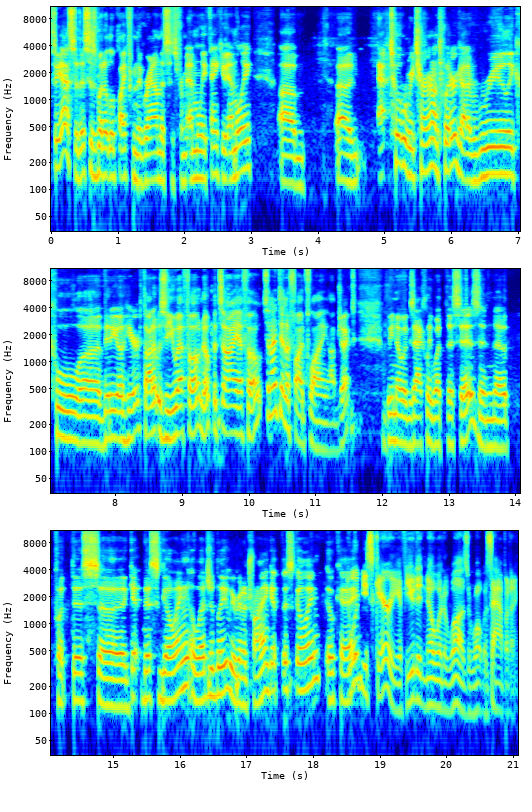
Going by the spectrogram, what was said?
So yeah, so this is what it looked like from the ground. This is from Emily. Thank you, Emily. Um, uh, at Total Return on Twitter got a really cool uh, video here. Thought it was a UFO. Nope, it's an IFO. It's an identified flying object. We know exactly what this is, and uh, put this, uh, get this going. Allegedly, we were going to try and get this going. Okay. It would be scary if you didn't know what it was or what was happening.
